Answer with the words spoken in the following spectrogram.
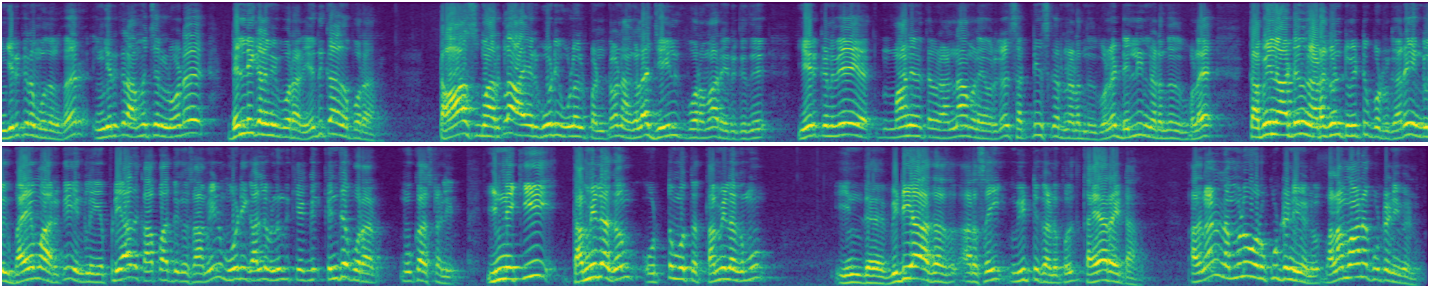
இங்கே இருக்கிற முதல்வர் இங்கே இருக்கிற அமைச்சர்களோட டெல்லி கிளம்பி போகிறார் எதுக்காக போகிறார் டாஸ்மார்க்கில் ஆயிரம் கோடி ஊழல் பண்ணிட்டோம். நாங்களாம் ஜெயிலுக்கு போகிற மாதிரி இருக்குது. ஏற்கனவே மாநில தலைவர் அண்ணாமலை அவர்கள் சத்தீஸ்கர் நடந்தது போல் டெல்லியில் நடந்தது போல் தமிழ்நாட்டில் நடக்கும்னு ட்விட்டு போட்டிருக்காரு. எங்களுக்கு பயமாக இருக்குது எங்களை எப்படியாவது காப்பாற்றுங்க சாமின்னு மோடி காலில் விழுந்து கெ கெஞ்ச போகிறார் மு க ஸ்டாலின். இன்றைக்கி தமிழகம் ஒட்டுமொத்த தமிழகமும் இந்த விடியா அரசை வீட்டுக்கு அனுப்புறதுக்கு தயாராயிட்டாங்க. அதனால் நம்மளும் ஒரு கூட்டணி வேணும். பலமான கூட்டணி வேணும்.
